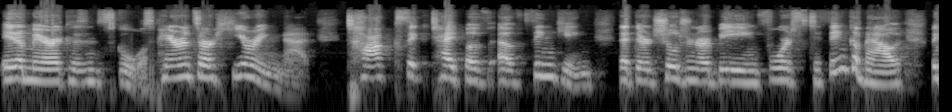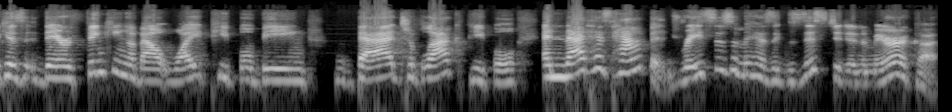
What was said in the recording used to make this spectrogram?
in America's in schools. Parents are hearing that toxic type of, of thinking that their children are being forced to think about because they're thinking about white people being bad to black people. And that has happened. Racism has existed in America.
